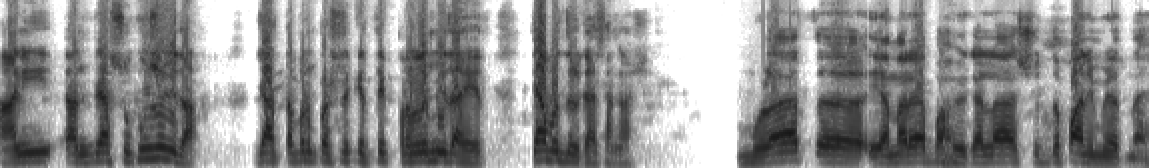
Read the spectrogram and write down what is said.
आणि त्यांच्या सुखसुविधा ज्या आतापर्यंत प्रश्न कित्येक प्रलंबित आहेत त्याबद्दल काय सांगाल? मुळात येणाऱ्या भाविकाला शुद्ध पाणी मिळत नाही.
